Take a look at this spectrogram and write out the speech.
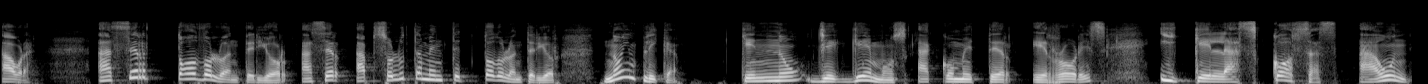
Ahora, hacer todo lo anterior, hacer absolutamente todo lo anterior, no implica que no lleguemos a cometer errores y que las cosas aún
